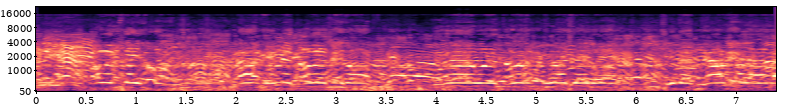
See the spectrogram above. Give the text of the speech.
வெளிய தவறு செய்தோம் நாம் என்ன தவறு செய்தோம் ஒரே ஒரு தவறு மட்டும்தான் செய்தோம் இந்த தேவையில்லாத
